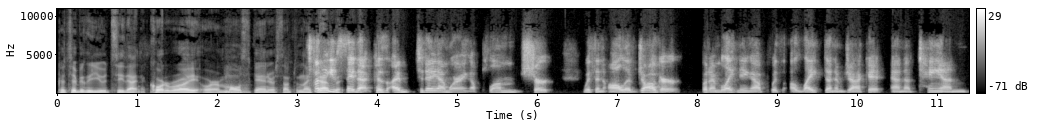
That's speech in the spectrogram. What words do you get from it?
Because typically you would see that in a corduroy or a Mhm. moleskin or something like it's funny that. you but- say that because I'm today I'm wearing a plum shirt with an olive jogger, but I'm lightening up with a light denim jacket and a tan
